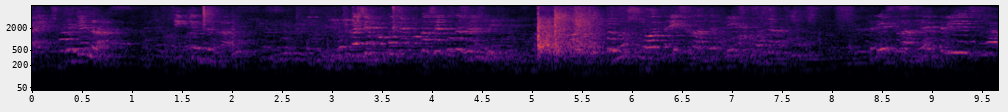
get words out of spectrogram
виправляєш. Один раз. Тільки один раз. Покажи, покажи, покажи, покажи. Ну що, трісла, не трісла? Трісла, не трісла.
